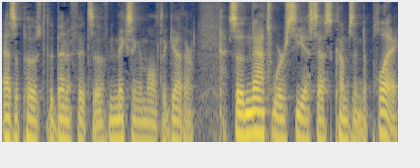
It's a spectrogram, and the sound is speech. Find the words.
as opposed to the benefits of mixing them all together. So that's where CSS comes into play.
